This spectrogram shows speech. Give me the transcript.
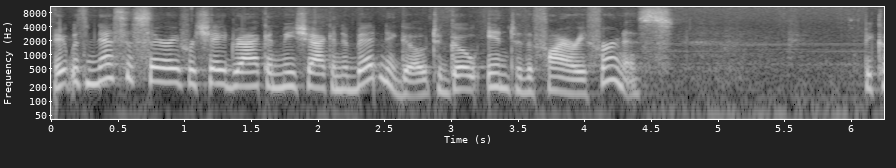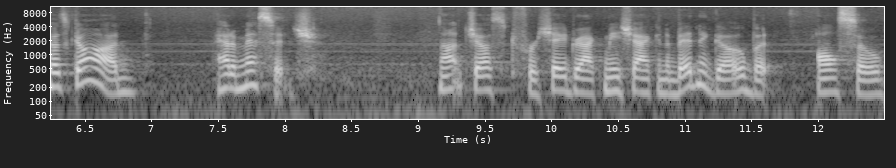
It was necessary for Shadrach and Meshach and Abednego to go into the fiery furnace because God had a message, not just for Shadrach, Meshach, and Abednego, but also,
